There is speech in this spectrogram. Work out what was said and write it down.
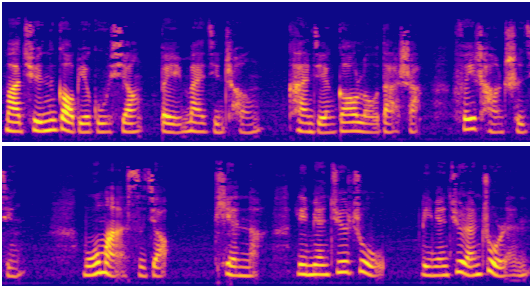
马群告别故乡，被卖进城，看见高楼大厦，非常吃惊。母马嘶叫：“天哪！里面居住，里面居然住人！”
